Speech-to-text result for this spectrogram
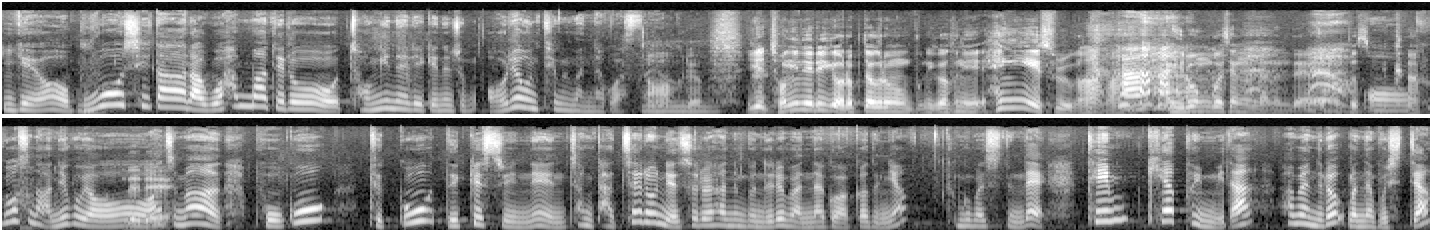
이게요, 무엇이다라고 한마디로 정의 내리기는 좀 어려운 팀을 만나고 왔어요. 아, 그래요? 이게 정의 내리기 어렵다 그러면 우리가 흔히 행위예술가 막 아, 이런 거 생각나는데 어, 어떻습니까? 그것은 아니고요. 네네. 하지만 보고 듣고 느낄 수 있는 참 다채로운 예술을 하는 분들을 만나고 왔거든요. 궁금하실 텐데 팀 키아프입니다. 화면으로 만나보시죠.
